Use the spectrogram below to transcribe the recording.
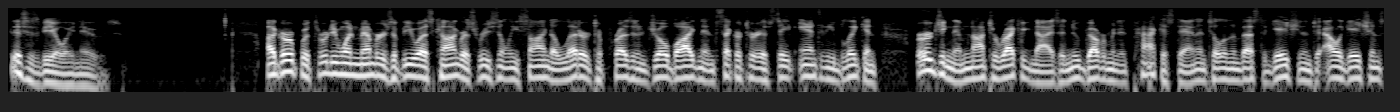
This is VOA News. A group of 31 members of the U.S. Congress recently signed a letter to President Joe Biden and Secretary of State Antony Blinken urging them not to recognize a new government in Pakistan until an investigation into allegations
